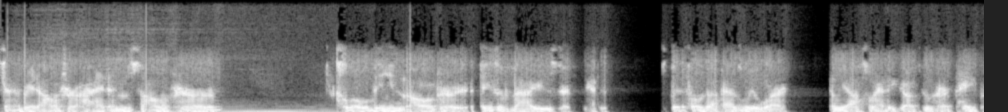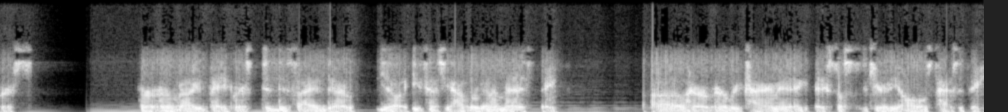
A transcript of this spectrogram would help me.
separate all of her items, all of her clothing, all of her things of values. That we had to split those up as we were, and we also had to go through her papers her, her value papers to decide, uh, you know, essentially how we're going to manage things. Uh, her, her retirement, Social Security, all those types of things.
